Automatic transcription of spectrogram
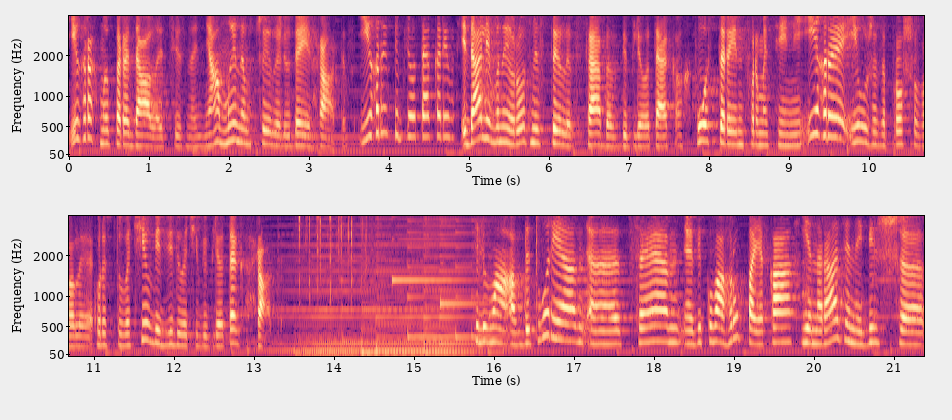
іграх. Ми передали ці знання. Ми навчили людей грати в ігри бібліотекарів, і далі вони розмістили в себе в бібліотеках постери інформаційні ігри і вже запрошували користувачів, відвідувачів бібліотек грати. Цільова аудиторія е, це вікова група, яка є наразі найбільш е,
